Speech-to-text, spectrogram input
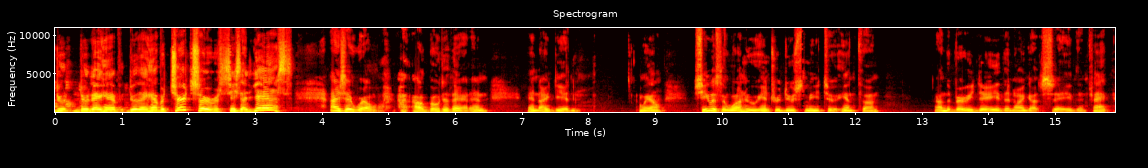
do, do, they have, do they have a church service? She said, Yes. I said, Well, I'll go to that. And, and I did. Well, she was the one who introduced me to Intha on the very day that I got saved. In fact,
